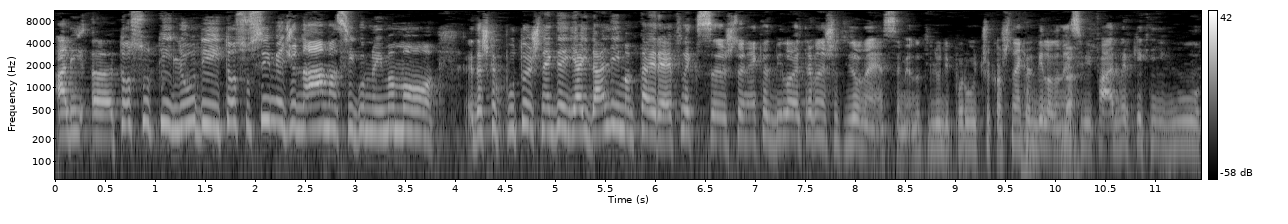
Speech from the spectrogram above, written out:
ali uh, to su ti ljudi i to su svi među nama, sigurno imamo, daš kad putuješ negde, ja i dalje imam taj refleks što je nekad bilo, je treba nešto ti donesem, i onda ti ljudi poručuju, kao što nekad da, bilo, donesi da. mi farmerke knjigu,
